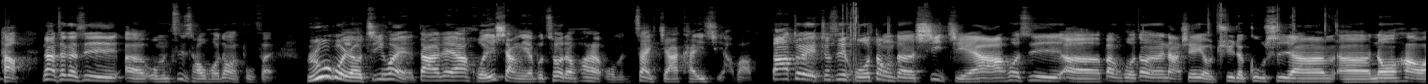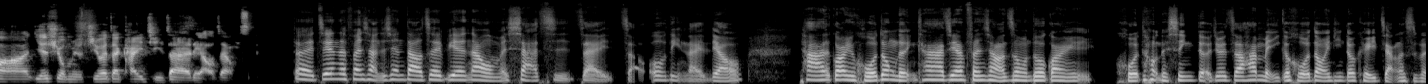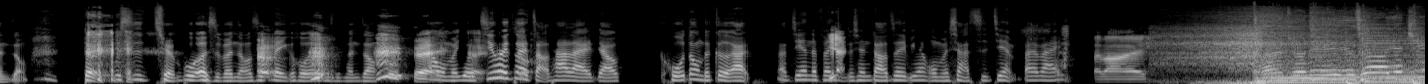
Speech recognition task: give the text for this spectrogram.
好，那这个是呃我们自筹活动的部分。如果有机会，大家回想也不错的话，我们再加开一集好不好？大家对就是活动的细节啊，或是呃办活动有哪些有趣的故事啊，呃 know how 啊，也许我们有机会再开一集再来聊这样子。对，今天的分享就先到这边，那我们下次再找欧丁来聊他关于活动的。你看他今天分享了这么多关于活动的心得，就知道他每一个活动一定都可以讲二十分钟。对，不是 全部二十分钟，是每个活动二十分钟。对，那我们有机会再找他来聊活动的个案。那今天的分享就先到这边，我们下次见，拜拜，拜拜。看着你的眼睛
